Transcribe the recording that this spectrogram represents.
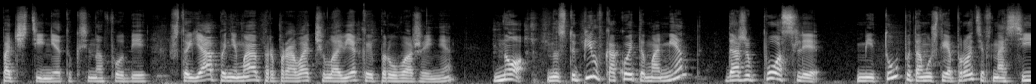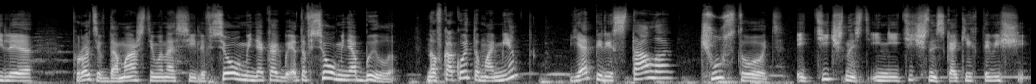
почти нету ксенофобии, что я понимаю про права человека и про уважение. Но наступил в какой-то момент, даже после МИТУ, потому что я против насилия, против домашнего насилия. Все у меня как бы, это все у меня было. Но в какой-то момент я перестала чувствовать этичность и неэтичность каких-то вещей.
